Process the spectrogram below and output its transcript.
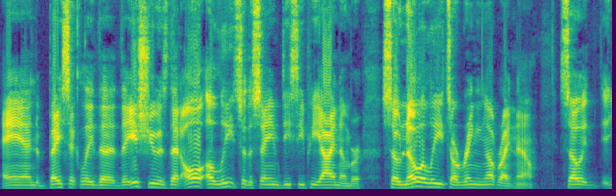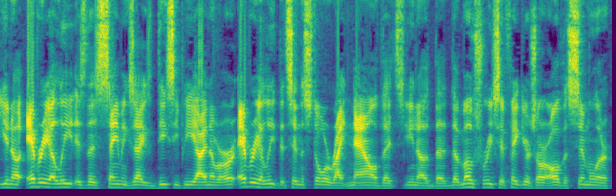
and basically the the issue is that all elites are the same dcpi number. So no elites are ringing up right now so, you know, every elite is the same exact DCPI number, or every elite that's in the store right now that's, you know, the, the most recent figures are all the similar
